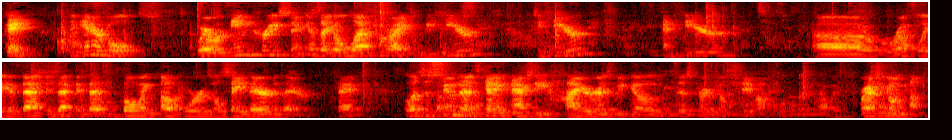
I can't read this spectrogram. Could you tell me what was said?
Okay, the intervals, where we're increasing, as I go left to right, would be here to here, and here, uh, roughly, if that, is that, if that's bowing upwards, we'll say there to there, okay? Let's assume that it's getting actually higher as we go this direction, I'll shave off a little bit. We're actually going up.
